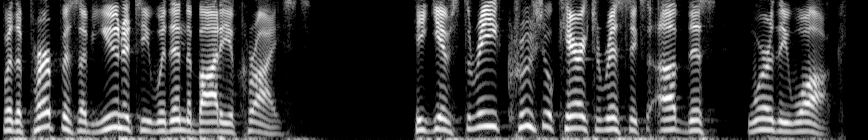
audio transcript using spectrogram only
for the purpose of unity within the body of Christ. He gives three crucial characteristics of this worthy walk,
